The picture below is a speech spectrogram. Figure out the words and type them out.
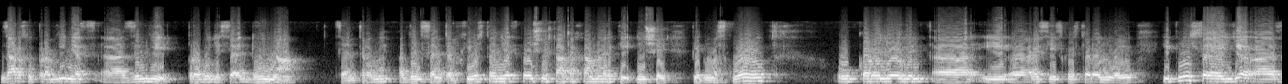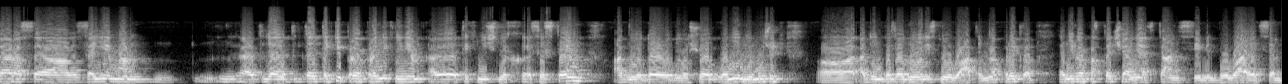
зараз управління з е, землі проводиться двома центрами. Один центр в Х'юстоні, в Сполучених Штатах Америки, інший під Москвою у Корольові е, і е, російською стороною. І плюс е, є зараз взаємо такі про- проникнення технічних систем одного до одного, що вони не можуть один без одного існувати. Наприклад, енергопостачання станції відбувається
